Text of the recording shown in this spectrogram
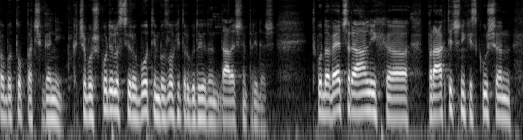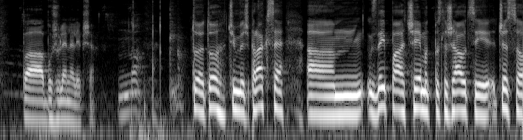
pa bo to pač ga ni. Ker če boš škodilo si robot in bo zelo hitro ugotovil, da daleč ne prideš. Tako da več realnih, uh, praktičnih izkušenj, pa bo življenje lepše. No. To je to, čim več prakse. Um, zdaj pa, če imamo poslušalci, če so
